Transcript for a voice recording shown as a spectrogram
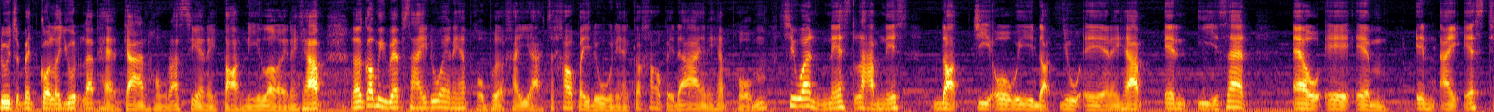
ดูจะเป็นกลยุทธ์และแผนการของรัสเซียในตอนนี้เลยนะครับ แล้วก็มีเว็บไซต์ด้วยนะครับผมเผื่อใครอยากจะเข้าไปดูเนี่ยก็เข้าไปได้นะครับผมชื่อว่า neslamnis gov.ua นะครับ n e z l a m NIST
